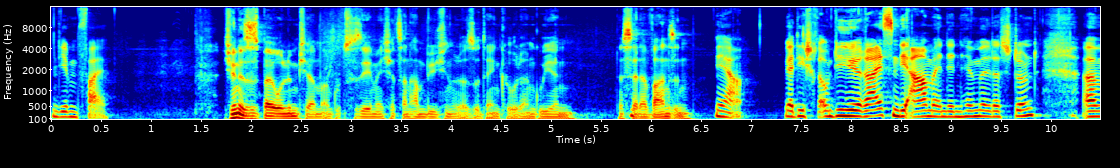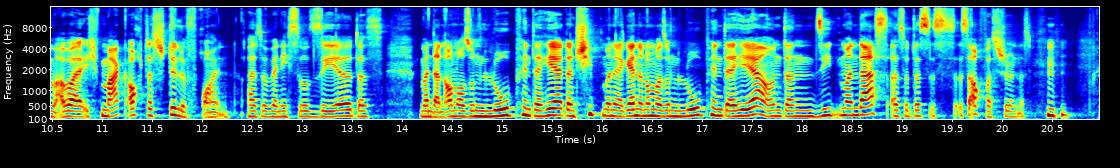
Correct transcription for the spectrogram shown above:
in jedem Fall. Ich finde, es ist bei Olympia immer gut zu sehen, wenn ich jetzt an Hambüchen oder so denke oder an Guyenne. Das ist ja der Wahnsinn. Ja. Ja, die, die reißen die Arme in den Himmel, das stimmt. Ähm, aber ich mag auch das stille Freuen. Also wenn ich so sehe, dass man dann auch noch so ein Lob hinterher, dann schiebt man ja gerne nochmal so ein Lob hinterher und dann sieht man das. Also das ist, ist auch was Schönes.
